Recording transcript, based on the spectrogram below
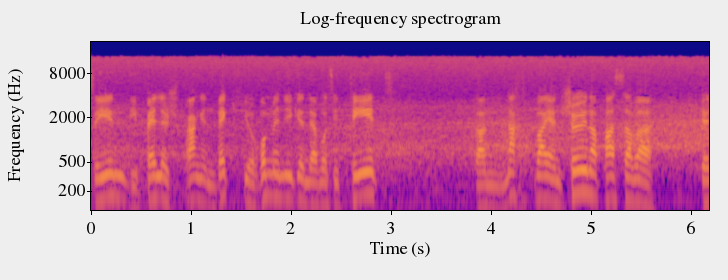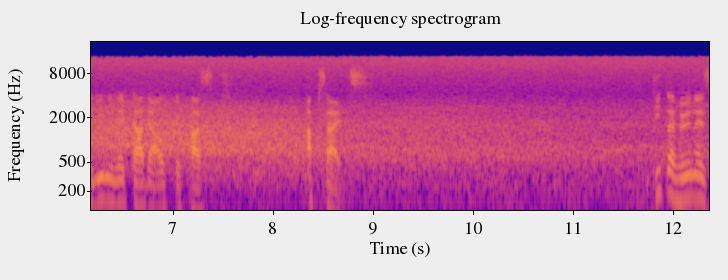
sehen, die Bälle sprangen weg, hier Rummenigge, Nervosität. Dann Nacht war ein schöner Pass, aber der Linienrichter hatte aufgepasst. Abseits. Dieter Höhnes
